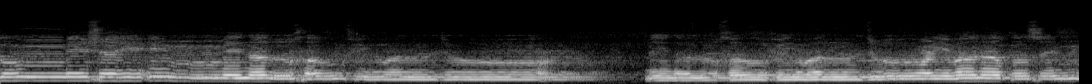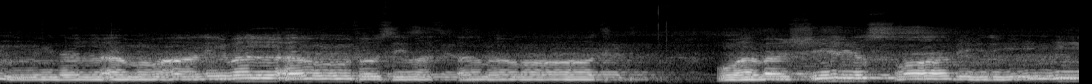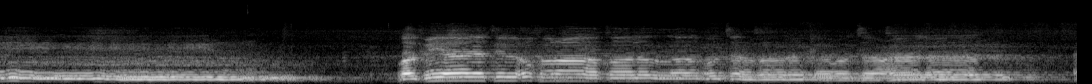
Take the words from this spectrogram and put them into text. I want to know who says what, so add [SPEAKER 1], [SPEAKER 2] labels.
[SPEAKER 1] ونبلونكم بشيء من الخوف والجوع من الخوف والجوع ونقص من الأموال والأنفس والثمرات. وبشر الصابرين وفي آية الأخرى قال الله تبارك وتعالى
